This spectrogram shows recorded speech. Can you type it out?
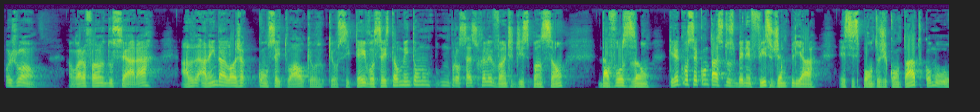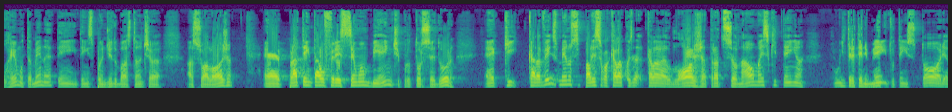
Ô João, agora falando do Ceará, além da loja conceitual que eu, que eu citei, vocês também estão num, num processo relevante de expansão da Vozão. Queria que você contasse dos benefícios de ampliar esses pontos de contato, como o Remo também, né? Tem, tem expandido bastante a, a sua loja, é, para tentar oferecer um ambiente para o torcedor é que cada vez menos se pareça com aquela coisa, aquela loja tradicional, mas que tenha o entretenimento, tenha história,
